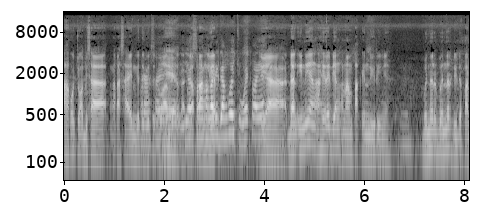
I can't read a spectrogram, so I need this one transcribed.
ah, aku cuma bisa ngerasain gitu-gitu doang Iya. gitu kan. Ya, Gak pernah ngeliat nggak diganggu ya cuek lah ya. Iya, dan ini yang akhirnya dia nampakin dirinya. Hmm. Bener-bener di depan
